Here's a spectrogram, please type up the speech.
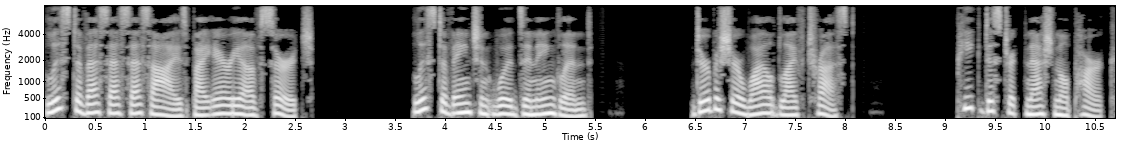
List of SSSIs by area of search List of ancient woods in England Derbyshire Wildlife Trust Peak District National Park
